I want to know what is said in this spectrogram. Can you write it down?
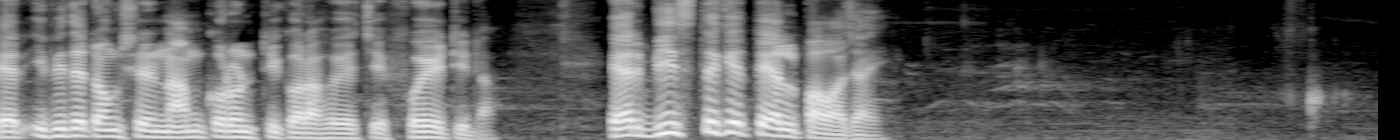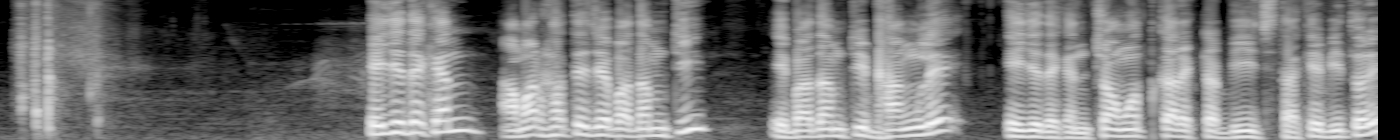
এর ইভিতেট অংশের নামকরণটি করা হয়েছে ফোয়েটিডা। এর বীজ থেকে তেল পাওয়া যায়। এই যে দেখেন, আমার হাতে যে বাদামটি, এই বাদামটি ভাঙলে এই যে দেখেন, চমৎকার একটা বীজ থাকে ভিতরে।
